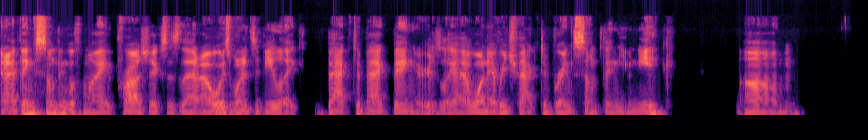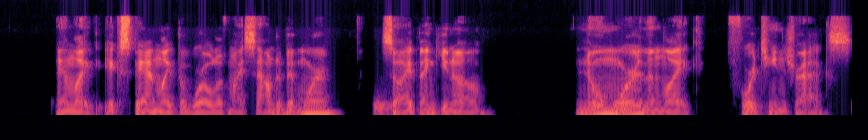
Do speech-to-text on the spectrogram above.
And I think something with my projects is that I always wanted to be like back to back bangers. Like I want every track to bring something unique. Um, and like expand like the world of my sound a bit more. Mhm. So I think, you know, no more than like 14 tracks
